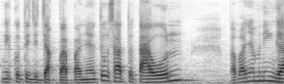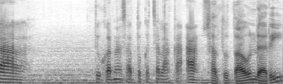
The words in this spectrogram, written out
ngikuti jejak bapaknya itu satu tahun bapaknya meninggal itu karena satu kecelakaan. Satu tahun dari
